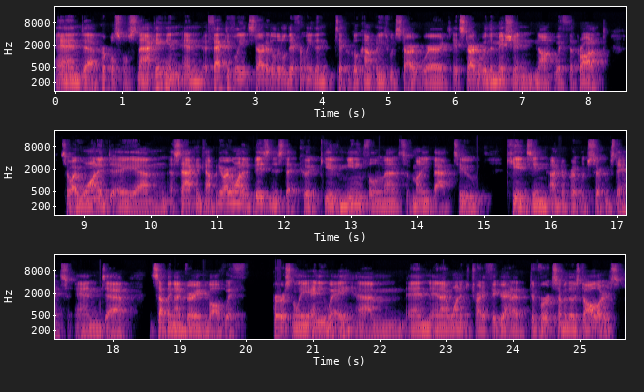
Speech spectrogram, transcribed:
and uh, purposeful snacking. And, and effectively, it started a little differently than typical companies would start, where it, it started with a mission, not with the product. So I wanted a, um, a snacking company, or I wanted a business that could give meaningful amounts of money back to kids in underprivileged circumstance. And uh, it's something I'm very involved with personally anyway. Um, and, and I wanted to try to figure out how to divert some of those dollars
